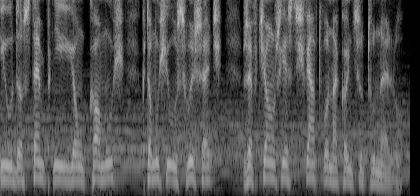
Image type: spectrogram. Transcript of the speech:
i udostępnij ją komuś, kto musi usłyszeć, że wciąż jest światło na końcu tunelu.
